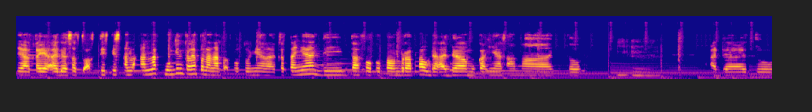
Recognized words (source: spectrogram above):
Ya kayak ada satu aktivis anak-anak mungkin kalian pernah nampak fotonya lah. Katanya di entah foto tahun berapa udah ada mukanya sama gitu. Mm-hmm. ada itu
